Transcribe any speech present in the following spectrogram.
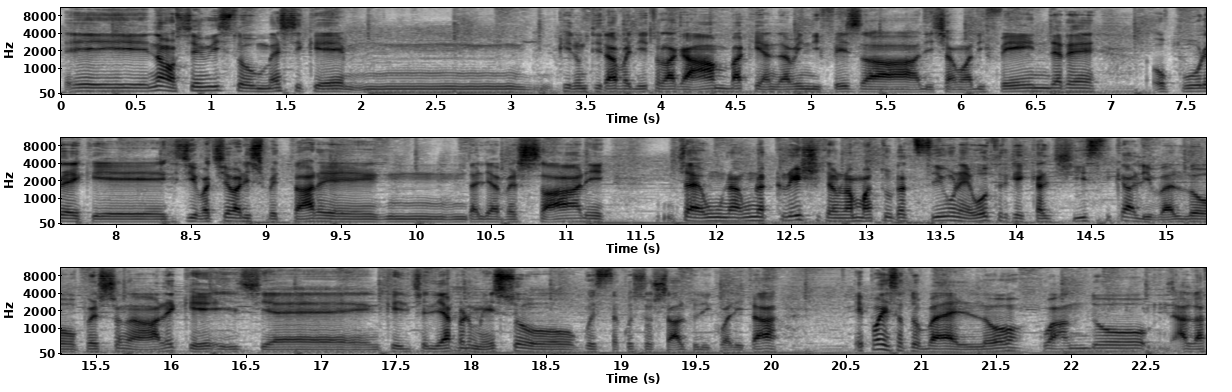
E no, si è visto un Messi che, mm, che non tirava dietro la gamba, che andava in difesa, diciamo, a difendere, oppure che si faceva rispettare mm, dagli avversari. Cioè una, una crescita, una maturazione oltre che calcistica a livello personale che, è, che gli ha permesso questa- questo salto di qualità. E poi è stato bello quando alla,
